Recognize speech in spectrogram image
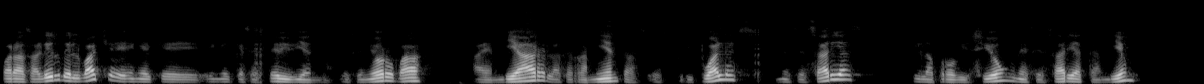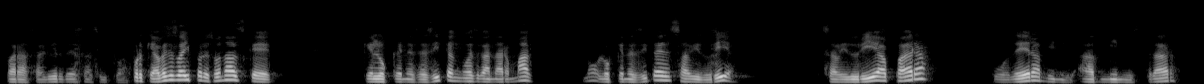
para salir del bache en el que, en el que se esté viviendo. El Señor va a enviar las herramientas espirituales necesarias y la provisión necesaria también para salir de esa situación. Porque a veces hay personas que, que lo que necesitan no es ganar más, no, lo que necesitan es sabiduría. Sabiduría para poder administrar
